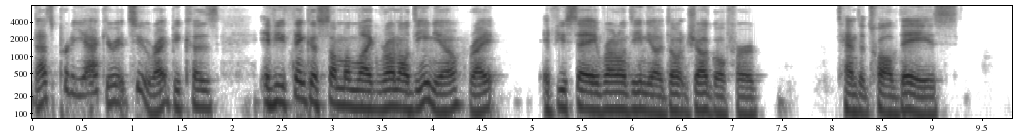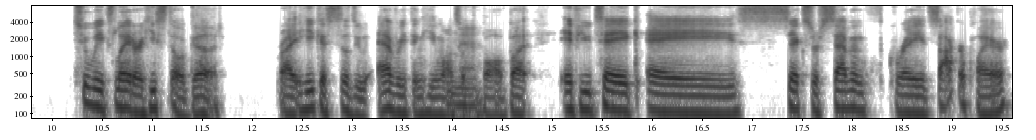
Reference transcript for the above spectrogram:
that's pretty accurate too, right? Because if you think of someone like Ronaldinho, right? If you say Ronaldinho don't juggle for 10 to 12 days, 2 weeks later he's still good. Right? He can still do everything he wants with the ball, but if you take a 6th or 7th grade soccer player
